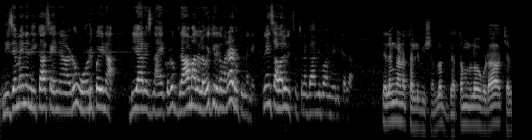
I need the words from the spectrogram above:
నిజమైన నికాసైనాడు ఓడిపోయిన బీఆర్ఎస్ నాయకుడు గ్రామాలలో తిరగమని అడుగుతున్నాను నేను. నేను సవాలు విస్తున్నా గాంధీ భవన్ వేదికగా. తెలంగాణ తల్లి విషయంలో గతంలో కూడా చాలా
